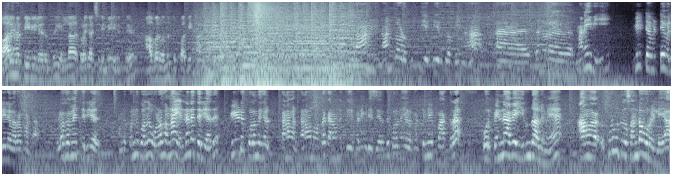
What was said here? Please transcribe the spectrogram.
பாலிமர் டிவில இருந்து எல்லா தொலைக்காட்சியிலுமே இருக்கு. அவர் வந்து துப்பாக்கி ஆண்களோட புத்தி எப்படி இருக்கு அப்படின்னா தன்னோட மனைவி வீட்டை விட்டே வெளியில வர மாட்டா. உலகமே தெரியாது. அந்த பொண்ணுக்கு வந்து உலகம்னா என்னன்னே தெரியாது. வீடு குழந்தைகள் கணவன். கணவன் வந்தால் கணவனுக்கு பணிவிடை செய்கிறது குழந்தைகளை மட்டுமே பார்க்குற ஒரு பெண்ணாகவே இருந்தாலுமே அவங்க குடும்பத்தில் சண்டை வரும் இல்லையா?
